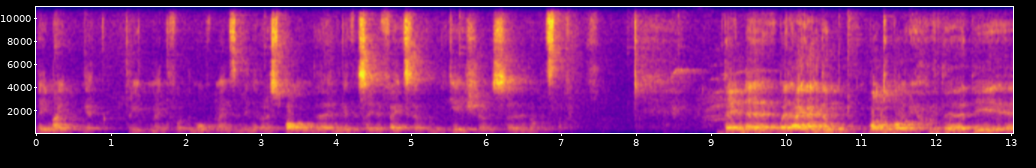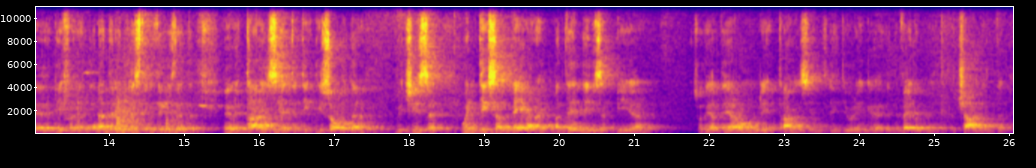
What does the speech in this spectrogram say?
they might get treatment for the movements and they never respond and get the side effects of the medications uh, and all that stuff. Then, uh, well, I, I, don't want to bore you with the, the uh, different. Another interesting thing is that uh, transient tic disorder, which is uh, when tics are there but then they disappear, so they are there only transiently during uh, the development of the child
